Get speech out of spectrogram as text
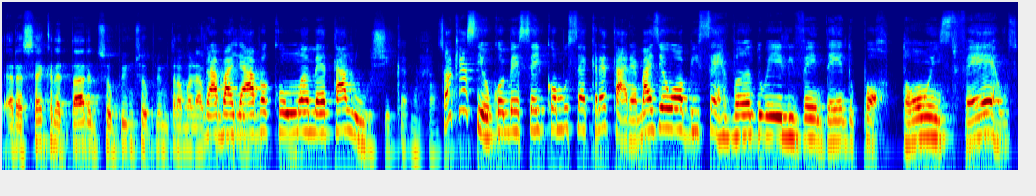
era secretária do seu primo, seu primo trabalhava Trabalhava com, com uma metalúrgica. Então. Só que assim, eu comecei como secretária, mas eu observando ele vendendo portões, ferros,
